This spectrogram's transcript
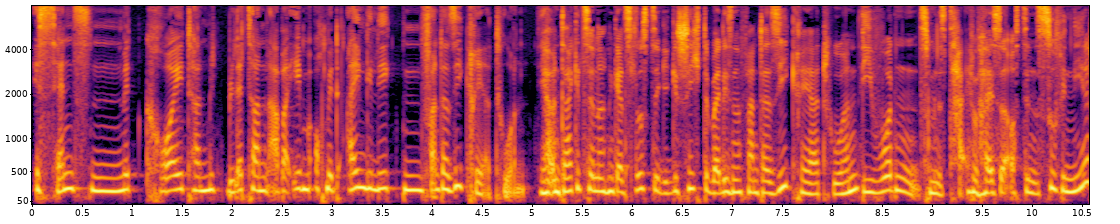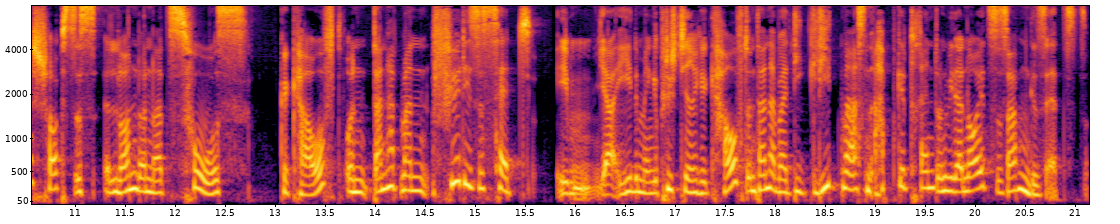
Essenzen, mit Kräutern, mit Blättern, aber eben auch mit eingelegten Fantasiekreaturen. Ja, und da gibt's ja noch eine ganz lustige Geschichte bei diesen Fantasiekreaturen. Die wurden zumindest teilweise aus den Souvenirshops des Londoner Zoos gekauft. Und dann hat man für dieses Set eben ja jede Menge Plüschtiere gekauft und dann aber die Gliedmaßen abgetrennt und wieder neu zusammengesetzt.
